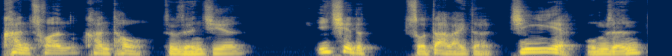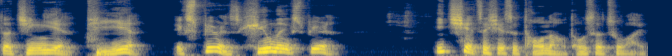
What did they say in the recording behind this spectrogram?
看穿、看透这人间一切的所带来的经验，我们人的经验、体验 （experience, human experience），一切这些是头脑投射出来的，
